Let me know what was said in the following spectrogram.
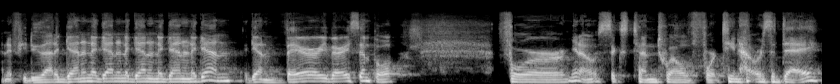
And if you do that again and again and again and again and again, again, very, very simple, for, you know, 6, 10, 12, 14 hours a day,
